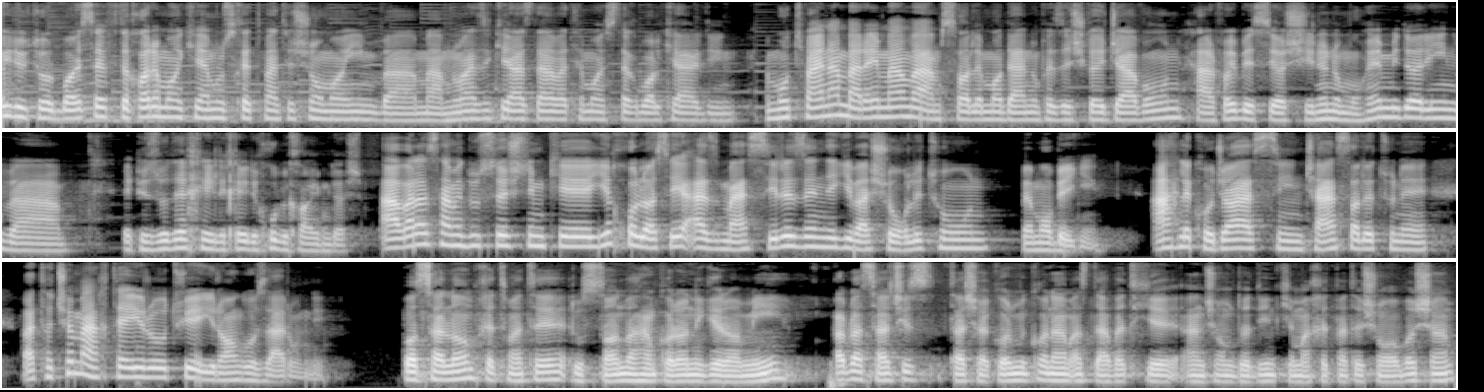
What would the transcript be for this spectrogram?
آقای دکتر باعث افتخار ما که امروز خدمت شماییم و ممنون از اینکه از دعوت ما استقبال کردین. مطمئنم برای من و امثال ما دندون پزشکای جوان حرفای بسیار شیرین و مهمی دارین و اپیزود خیلی خیلی خوبی خواهیم داشت. اول از همه دوست داشتیم که یه خلاصه از مسیر زندگی و شغلیتون به ما بگین. اهل کجا هستین؟ چند سالتونه؟ و تا چه مقطعی رو توی ایران گذروندین؟ با سلام خدمت دوستان و همکاران گرامی. قبل از هر چیز تشکر می‌کنم از دعوتی که انجام دادین که من خدمت شما باشم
